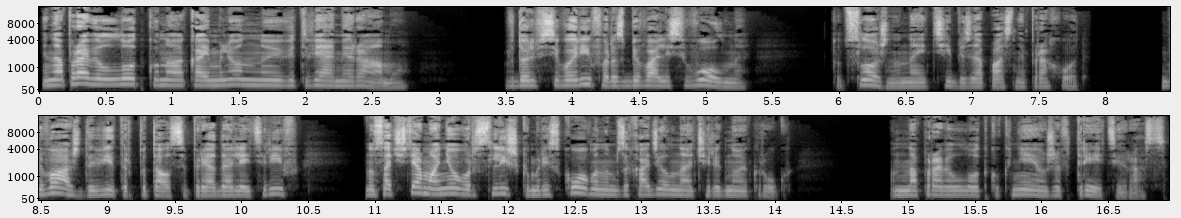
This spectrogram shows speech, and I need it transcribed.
и направил лодку на окаймленную ветвями раму. Вдоль всего рифа разбивались волны. Тут сложно найти безопасный проход. Дважды Витер пытался преодолеть риф, но, сочтя маневр слишком рискованным, заходил на очередной круг. Он направил лодку к ней уже в третий раз.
